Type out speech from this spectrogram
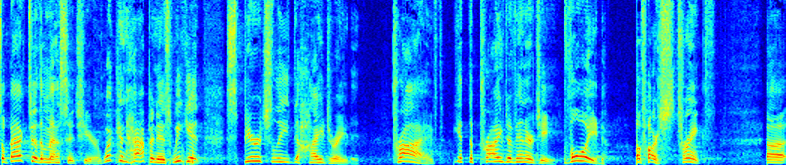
So, back to the message here. What can happen is we get spiritually dehydrated, deprived, we get deprived of energy, void of our strength. Uh,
